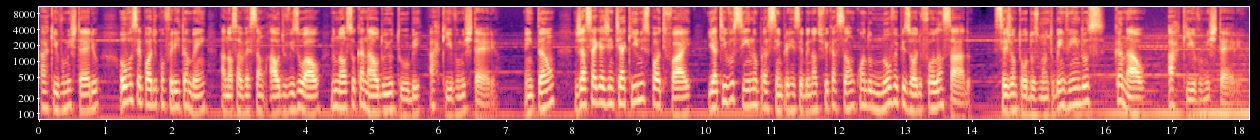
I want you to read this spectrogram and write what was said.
Arquivo Mistério, ou você pode conferir também a nossa versão audiovisual no nosso canal do YouTube Arquivo Mistério. Então, já segue a gente aqui no Spotify e ativa o sino para sempre receber notificação quando um novo episódio for lançado. Sejam todos muito bem-vindos, canal Arquivo Mistério.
